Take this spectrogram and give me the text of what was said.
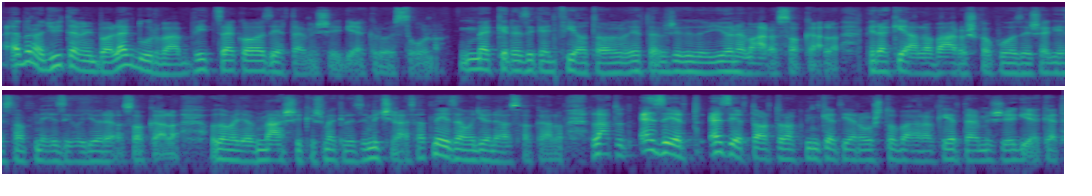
Ebben a gyűjteményben a legdurvább viccek az értelmiségiekről szólnak. Megkérdezik egy fiatal értelmiséget, hogy jön-e már a szakálla. Mire kiáll a városkapuhoz, és egész nap nézi, hogy jön-e a szakálla. Oda megy a másik, és megkérdezi, mit csinálsz? Hát nézem, hogy jön-e a szakálla. Látod, ezért, ezért tartanak minket ilyen ostobának értelmiségieket.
